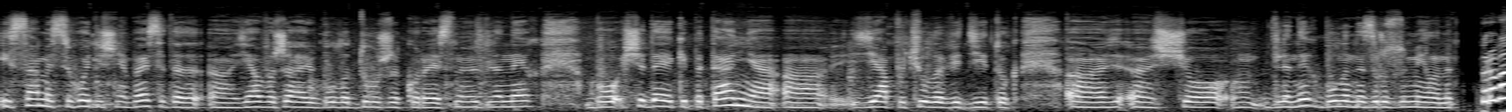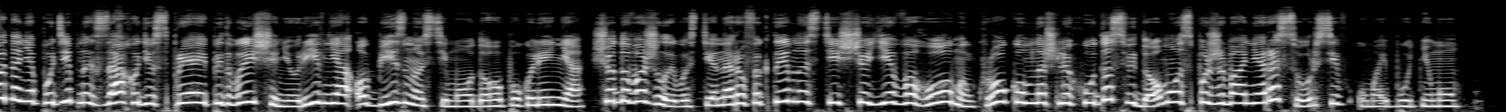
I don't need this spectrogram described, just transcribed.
І саме сьогоднішня бесіда, я вважаю, була дуже корисною для них, бо ще деякі питання я почула від діток, що для них були незрозумілими. Проведення подібних заходів сприяє підвищенню рівня обізнаності молодого покоління щодо важливості енергоефективності, що є вагомим кроком на шляху до свідомого споживання ресурсів у майбутньому.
